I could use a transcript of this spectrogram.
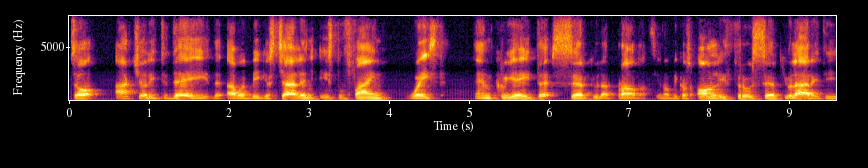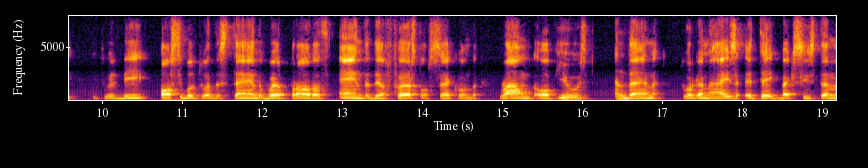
So, actually, today, the, our biggest challenge is to find waste and create uh, circular products, you know, because only through circularity it will be possible to understand where products end their first or second round of use, and then to organize a take back system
